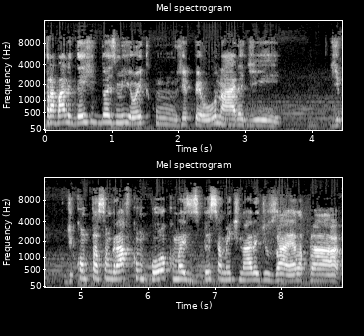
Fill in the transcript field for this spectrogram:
trabalho desde 2008 com GPU na área de, de, de, computação gráfica um pouco, mas especialmente na área de usar ela para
